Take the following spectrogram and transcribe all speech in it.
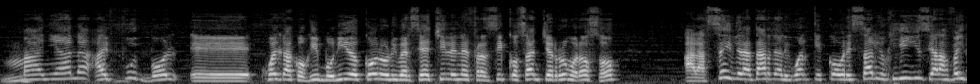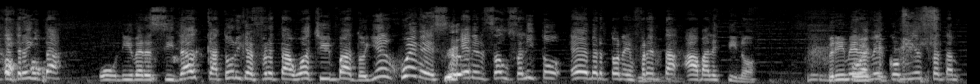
Mañana hay fútbol. eh, juega Coquimbo Unido con Universidad de Chile en el Francisco Sánchez Rumoroso. A las 6 de la tarde, al igual que Cobresal y O'Higgins, y a las 20.30, Universidad Católica enfrenta a Huachipato. Y el jueves, en el Sausalito, Everton enfrenta a Palestino. Primera Oye, vez que- comienza también.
